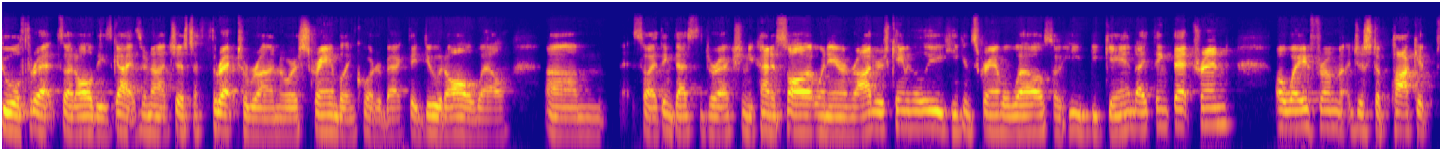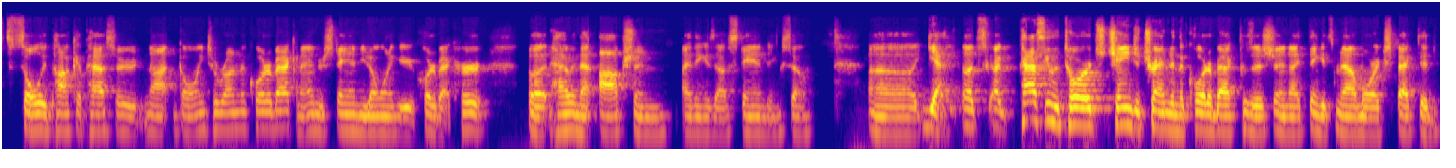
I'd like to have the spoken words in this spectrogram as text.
dual threats at all these guys. They're not just a threat to run or a scrambling quarterback. They do it all well. Um, so I think that's the direction. You kind of saw it when Aaron Rodgers came in the league. He can scramble well, so he began, I think, that trend away from just a pocket solely pocket passer, not going to run the quarterback. And I understand you don't want to get your quarterback hurt, but having that option, I think, is outstanding. So uh, yeah, let's uh, passing the torch, change a trend in the quarterback position. I think it's now more expected.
